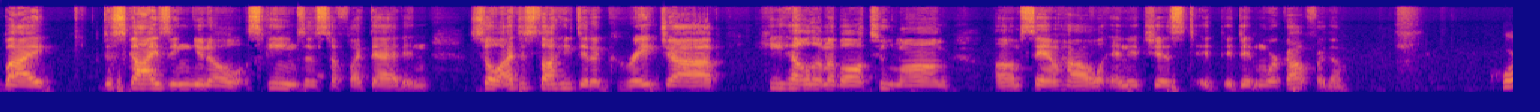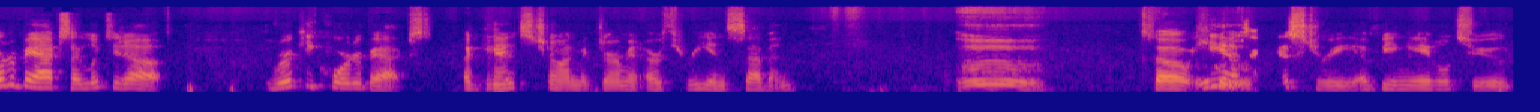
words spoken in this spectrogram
by disguising, you know, schemes and stuff like that. And so I just thought he did a great job. He held on the ball too long, um, Sam Howell, and it just it, it didn't work out for them. Quarterbacks, I looked it up. Rookie quarterbacks against Sean McDermott are three and seven. Mm, So he has a history of being able to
